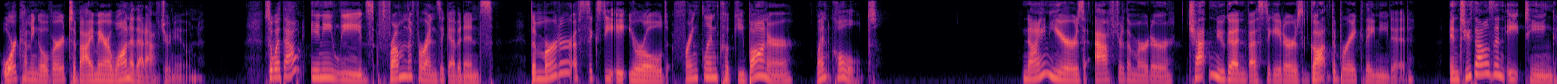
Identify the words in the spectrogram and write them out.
or coming over to buy marijuana that afternoon. So, without any leads from the forensic evidence, the murder of 68 year old Franklin Cookie Bonner went cold. Nine years after the murder, Chattanooga investigators got the break they needed. In 2018,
